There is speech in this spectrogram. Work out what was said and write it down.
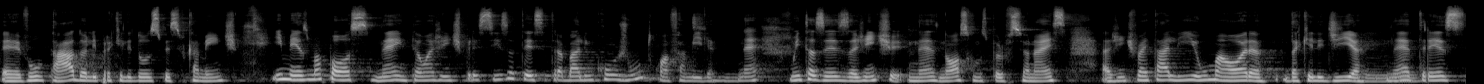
é, voltado ali para aquele idoso especificamente, e mesmo após, né? Então a gente precisa ter esse trabalho em conjunto com a família, né? Muitas vezes a gente, né, nós como profissionais, a gente vai estar ali uma hora daquele dia, né? Três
